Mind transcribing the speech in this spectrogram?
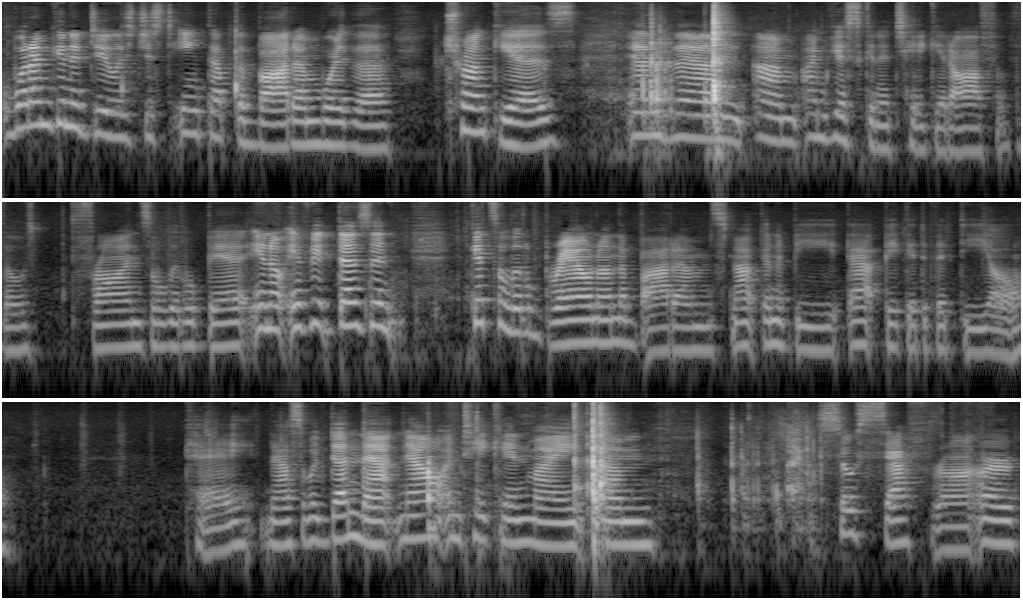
what I'm going to do is just ink up the bottom where the trunk is, and then um, I'm just going to take it off of those fronds a little bit. You know, if it doesn't, gets a little brown on the bottom, it's not going to be that big of a deal. Okay, now so we've done that. Now I'm taking my um, So Saffron, or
